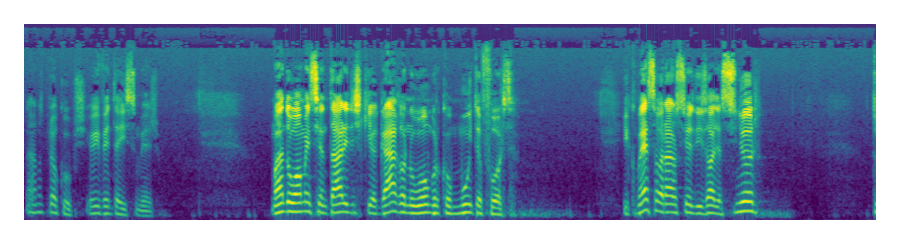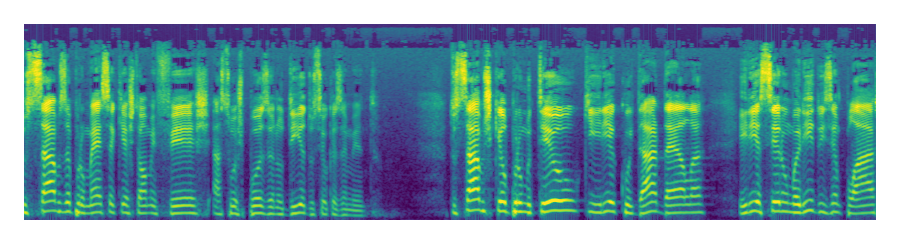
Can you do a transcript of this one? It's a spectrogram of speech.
Não, não te preocupes, eu inventei isso mesmo. Manda o homem sentar e diz que agarra no ombro com muita força. E começa a orar ao Senhor diz: Olha, Senhor, tu sabes a promessa que este homem fez à sua esposa no dia do seu casamento. Tu sabes que ele prometeu que iria cuidar dela, iria ser um marido exemplar,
